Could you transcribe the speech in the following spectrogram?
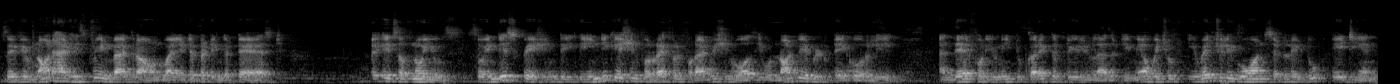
So if you've not had history in background while interpreting the test, it's of no use. So in this patient, the, the indication for referral for admission was he would not be able to take orally, and therefore you need to correct the pre-renal azotemia, which would eventually go on settle into ATN.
